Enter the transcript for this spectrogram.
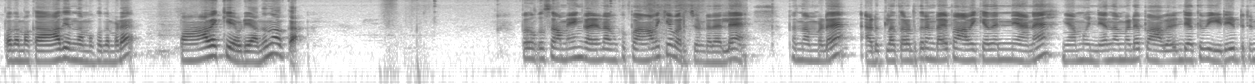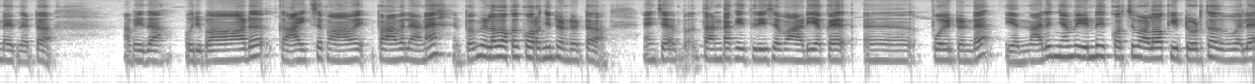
അപ്പോൾ നമുക്ക് ആദ്യം നമുക്ക് നമ്മുടെ പാവയ്ക്ക എവിടെയാണെന്ന് നോക്കാം. അപ്പോൾ നമുക്ക് സമയം കഴിയണ്ട നമുക്ക് പാവയ്ക്ക പറിച്ചുണ്ടല്ലേ അപ്പം നമ്മുടെ അടുക്കളത്തോട്ടത്തിലുണ്ടായ പാവയ്ക്ക തന്നെയാണ്. ഞാൻ മുന്നേ നമ്മുടെ പാവലിന്റെ ഒക്കെ വീഡിയോ ഇട്ടിട്ടുണ്ടായിരുന്നു കേട്ടോ. അപ്പോൾ ഇതാ ഒരുപാട് കായ്ച്ച പാവ പാവലാണ്. ഇപ്പം വിളവൊക്കെ കുറഞ്ഞിട്ടുണ്ട് കേട്ടോ. തണ്ടൊക്കെ ഇത്തിരി വാടിയൊക്കെ പോയിട്ടുണ്ട്. എന്നാലും ഞാൻ വീണ്ടും കുറച്ച് വളമൊക്കെ ഇട്ട് കൊടുത്തു അതുപോലെ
